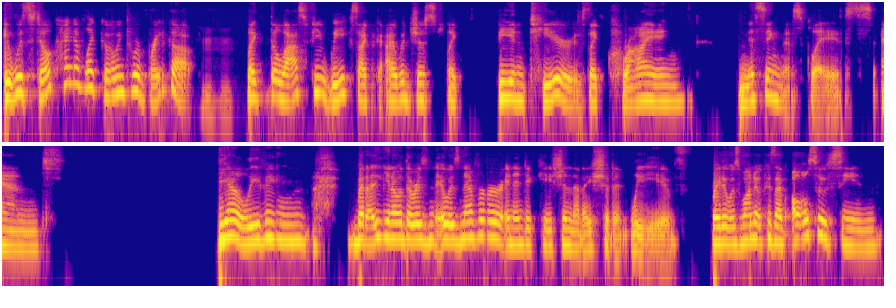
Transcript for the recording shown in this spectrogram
it was still kind of like going through a breakup. Mm-hmm. Like the last few weeks, like I would just like be in tears, like crying, missing this place. And yeah, leaving. But, uh, you know, there was, it was never an indication that I shouldn't leave. Right. It was one of because I've also seen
